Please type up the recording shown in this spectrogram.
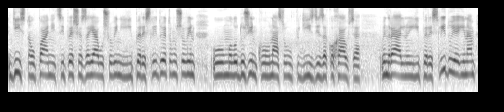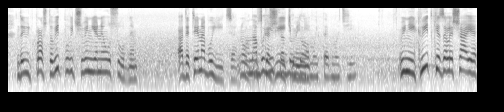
дійсно в паніці пише заяву, що він її переслідує, тому що він у молоду жінку у нас у під'їзді закохався. він реально її переслідує і нам дають просто відповідь, що він є неосудним. А дитина боїться. Ну, Вона скажіть боїться мені. додому йти вночі. Він їй квітки залишає,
